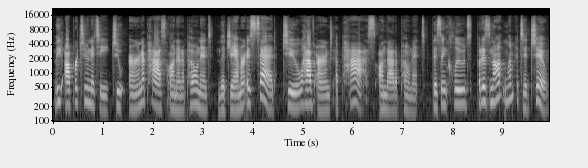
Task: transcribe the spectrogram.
the opportunity to earn a pass on an opponent, the jammer is said to have earned a pass on that opponent. This includes, but is not limited to,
